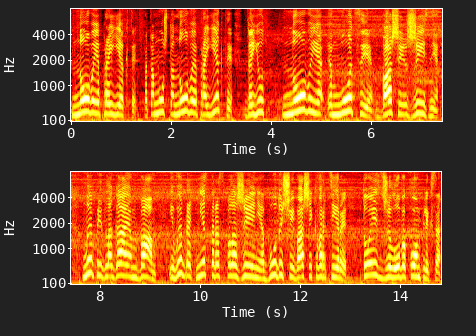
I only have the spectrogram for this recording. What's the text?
новые проекты, потому что новые проекты дают новые эмоции в вашей жизни. Мы предлагаем вам и выбрать место расположения будущей вашей квартиры, то есть жилого комплекса.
